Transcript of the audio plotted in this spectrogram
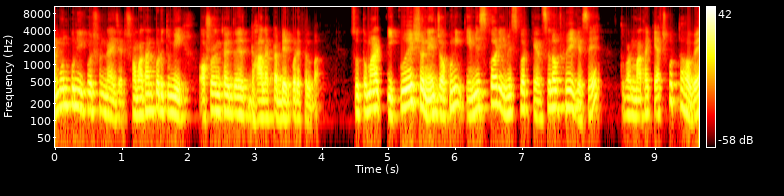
এমন কোনো ইকুয়েশন নাই যেটা সমাধান করে তুমি অসংখ্যায়িত ঢাল একটা বের করে ফেলবা। সো তোমার ইকুয়েশনে যখনই m square m square cancel out হয়ে গেছে, তোমার মাথায় ক্যাচ করতে হবে,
